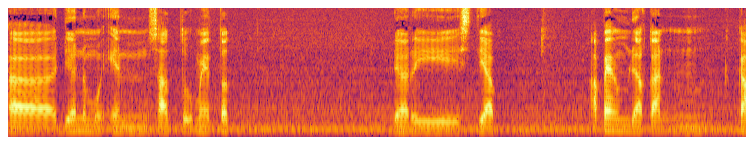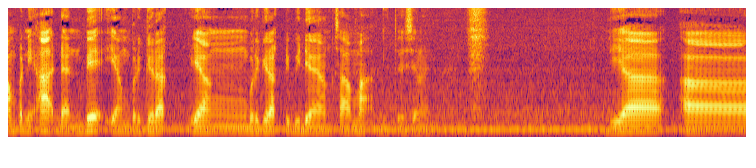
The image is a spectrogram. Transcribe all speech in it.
uh, dia nemuin satu metode dari setiap apa yang membedakan company A dan B yang bergerak yang bergerak di bidang yang sama gitu istilahnya dia uh,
